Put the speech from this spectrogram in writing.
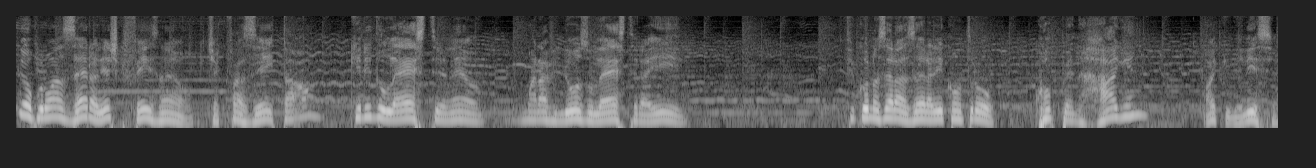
Ganhou por 1x0 ali, acho que fez, né? O que tinha que fazer e tal. Querido Leicester, né? O maravilhoso Leicester aí. Ficou no 0x0 ali contra o Copenhagen. Olha que delícia.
